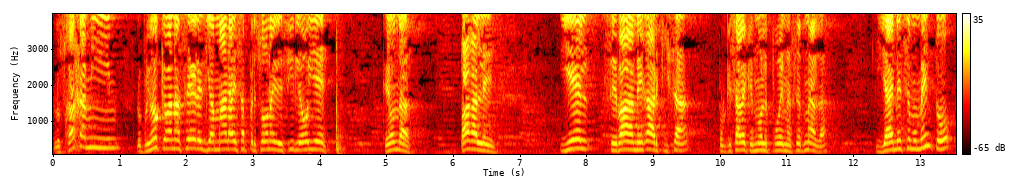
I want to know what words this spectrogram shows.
Los jajamim, lo primero que van a hacer es llamar a esa persona y decirle, oye, ¿qué onda? Págale. Y él se va a negar quizá, porque sabe que no le pueden hacer nada. Y ya en ese momento,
